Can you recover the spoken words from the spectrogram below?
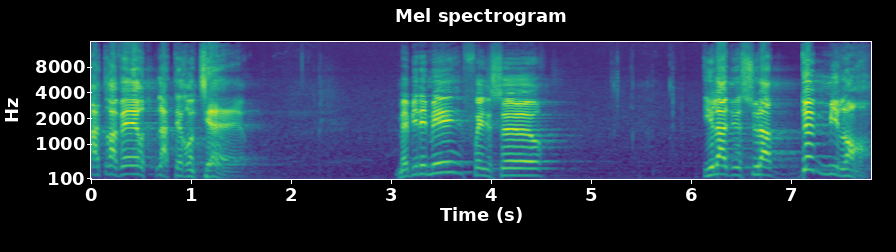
à travers la terre entière. Mais bien aimés, frères et sœurs, il a de cela 2000 ans,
